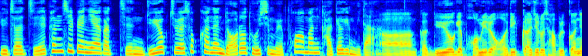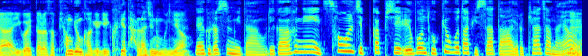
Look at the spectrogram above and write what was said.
뉴저지, 펜실베니아 같은 뉴욕주에 속하는 여러 도심을 포함한 가격입니다. 아, 그러니까 뉴욕의 범위를 어디까지로 잡을 거냐 이거에 따라서 평균 가격이 크게 달라지는군요. 네, 그렇습니다. 우리가 흔히 서울 집값이 일본 도쿄보다 비싸다 이렇게 하잖아요. 네.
